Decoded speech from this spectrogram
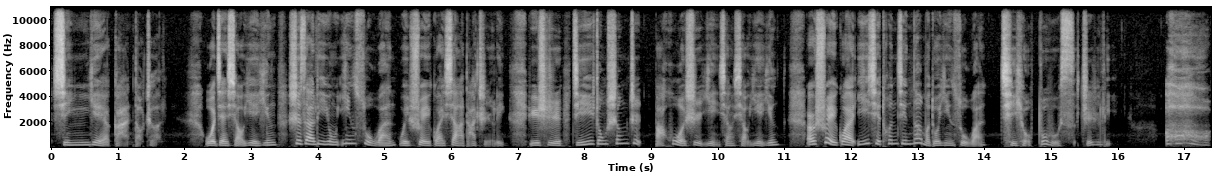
星夜赶到这里。我见小夜莺是在利用罂粟丸为睡怪下达指令，于是急中生智，把祸事引向小夜莺。而睡怪一气吞进那么多罂粟丸，岂有不死之理？哦，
